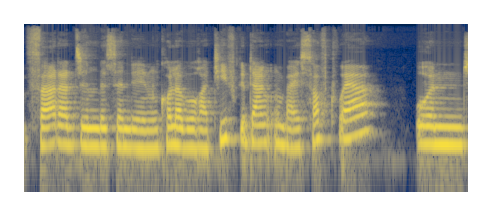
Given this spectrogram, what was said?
fördert ein bisschen den Kollaborativgedanken bei Software und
